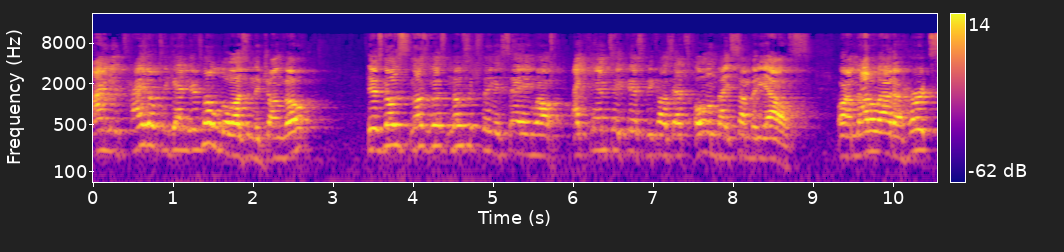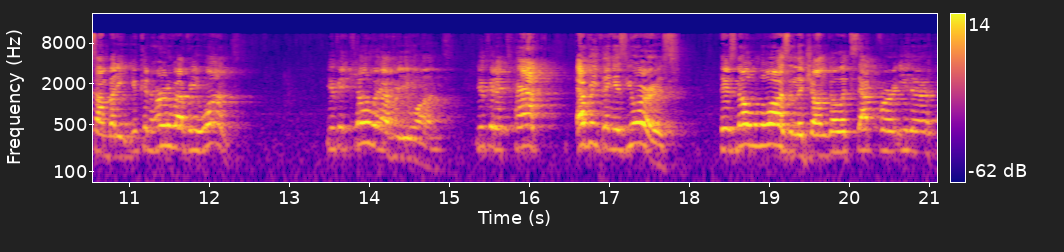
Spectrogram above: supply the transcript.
I'm entitled to get. There's no laws in the jungle. There's no, no, no, such thing as saying, well, I can't take this because that's owned by somebody else. Or I'm not allowed to hurt somebody. You can hurt whoever you want. You can kill whatever you want. You can attack. Everything is yours. There's no laws in the jungle except for either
